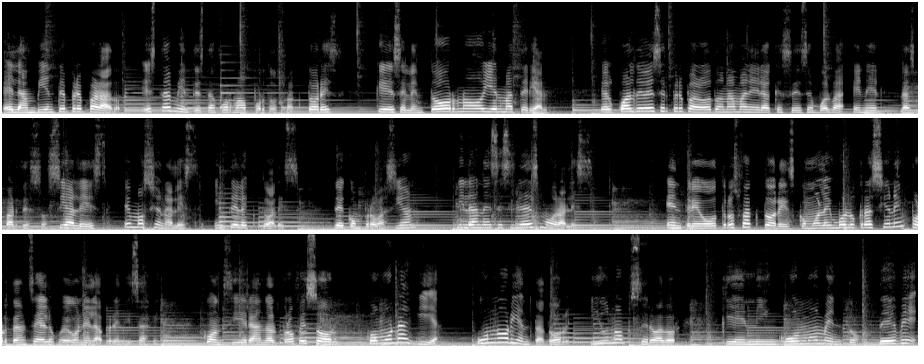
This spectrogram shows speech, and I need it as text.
El ambiente preparado. Este ambiente está formado por dos factores, que es el entorno y el material, el cual debe ser preparado de una manera que se desenvuelva en él las partes sociales, emocionales, intelectuales, de comprobación y las necesidades morales, entre otros factores como la involucración e importancia del juego en el aprendizaje, considerando al profesor como una guía, un orientador y un observador que en ningún momento debe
